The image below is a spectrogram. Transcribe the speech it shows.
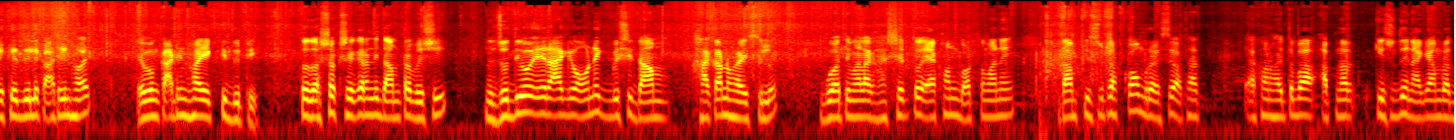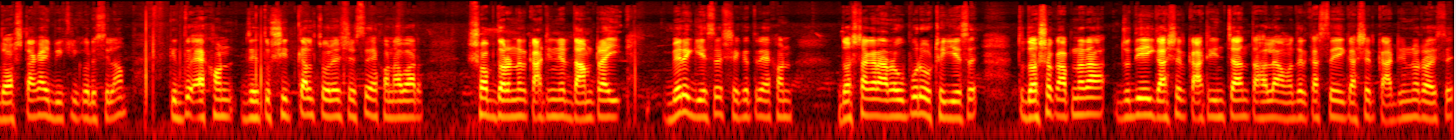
রেখে দিলে কাঠিন হয় এবং কাঠিন হয় একটি, দুটি। তো দর্শক, সে কারণেই দামটা বেশি। যদিও এর আগে অনেক বেশি দাম হাঁকানো হয়েছিল গুয়াতিমালা ঘাসের, তো এখন বর্তমানে দাম কিছুটা কম রয়েছে। অর্থাৎ এখন হয়তো বা আপনার কিছুদিন আগে আমরা দশ টাকায় বিক্রি করেছিলাম। কিন্তু এখন যেহেতু শীতকাল চলে এসেছে, এখন আবার সব ধরনের কাটিনের দামটাই বেড়ে গিয়েছে। সেক্ষেত্রে এখন দশ টাকার আরও উপরে উঠে গিয়েছে। তো দর্শক, আপনারা যদি এই গাছের কাটিন চান, তাহলে আমাদের কাছে এই গাছের কাটিনও রয়েছে।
